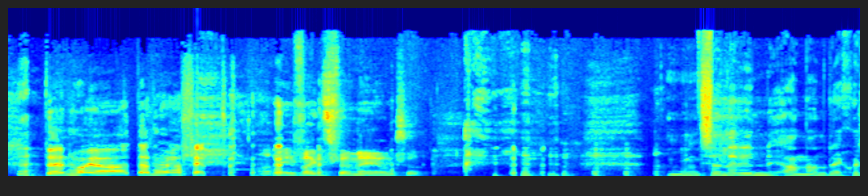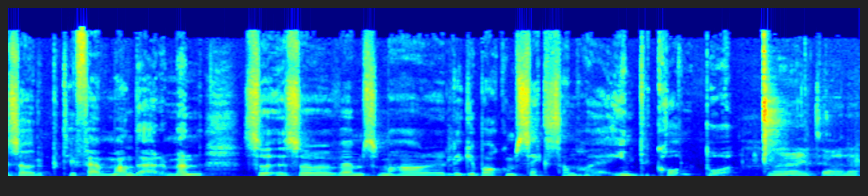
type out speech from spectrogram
den, har jag, den har jag sett. ja, det är faktiskt för mig också. mm, sen är det en annan regissör till femman där. Men så, så vem som har, ligger bakom sexan har jag inte koll på. Nej, inte jag heller.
